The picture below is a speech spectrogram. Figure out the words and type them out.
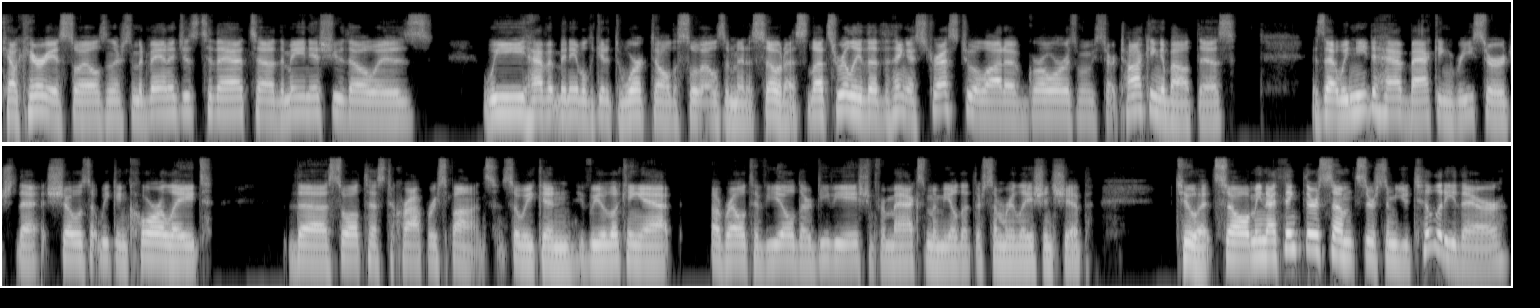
calcareous soils, and there's some advantages to that. Uh, the main issue though is we haven't been able to get it to work to all the soils in Minnesota. So that's really the, the thing I stress to a lot of growers when we start talking about this is that we need to have backing research that shows that we can correlate the soil test to crop response. So we can, if we're looking at a relative yield or deviation from maximum yield, that there's some relationship to it. So I mean, I think there's some there's some utility there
